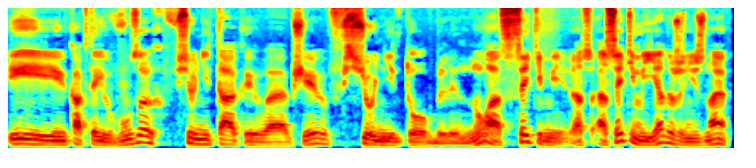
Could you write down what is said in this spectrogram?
И как-то и в вузах все не так, и вообще все не то, блин. Ну, а с этими, а, а с этими я даже не знаю.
